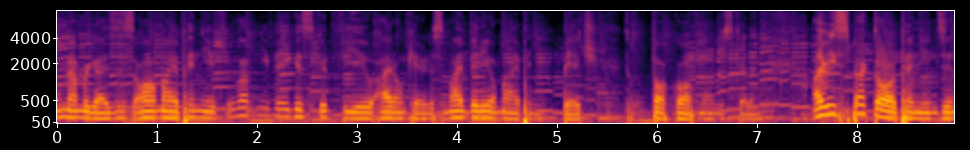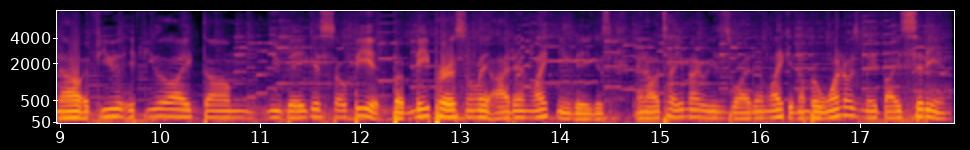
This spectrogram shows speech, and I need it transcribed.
remember, guys, this is all my opinion. If you love New Vegas, good for you. I don't care. This is my video, my opinion, bitch. So fuck off. No, I'm just kidding. I respect all opinions. You know, if you if you liked um New Vegas, so be it. But me personally, I didn't like New Vegas, and I'll tell you my reasons why I didn't like it. Number one, it was made by Obsidian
